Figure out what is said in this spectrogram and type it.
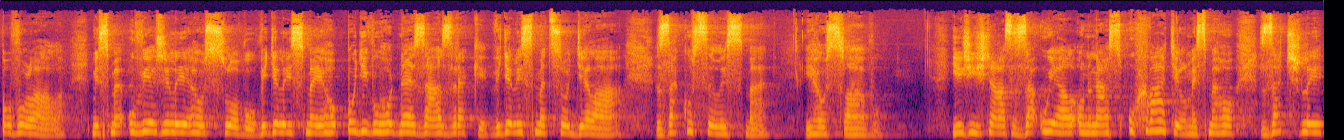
povolal. My jsme uvěřili jeho slovu, viděli jsme jeho podivuhodné zázraky, viděli jsme, co dělá, zakusili jsme jeho slávu. Ježíš nás zaujal, on nás uchvátil, my jsme ho začali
